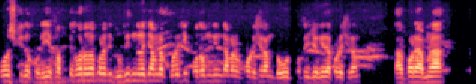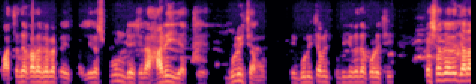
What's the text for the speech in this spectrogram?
পুরস্কৃত করি। সব থেকে বড় ব্যাপার হচ্ছে, দুদিন ধরে যে আমরা করেছি, প্রথম দিনটা আমরা করেছিলাম, দৌড় প্রতিযোগিতা করেছিলাম। তারপরে আমরা বাচ্চাদের কথা ভেবে একটা যেটা স্পুন ডে সেটা হারিয়ে যাচ্ছে, গুলি চামচ। এই গুলি চামচ প্রতিযোগিতা করেছি। এর যারা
